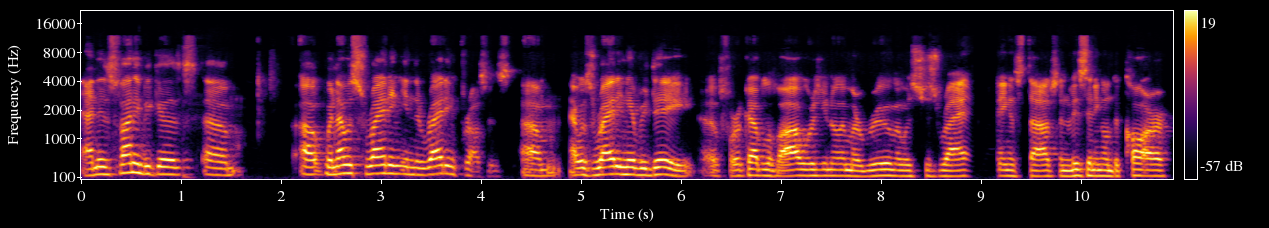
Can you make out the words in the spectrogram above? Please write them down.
and it's funny because um, uh, when I was writing in the writing process, um, I was writing every day uh, for a couple of hours. You know, in my room, I was just writing and stuff and listening on the car,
